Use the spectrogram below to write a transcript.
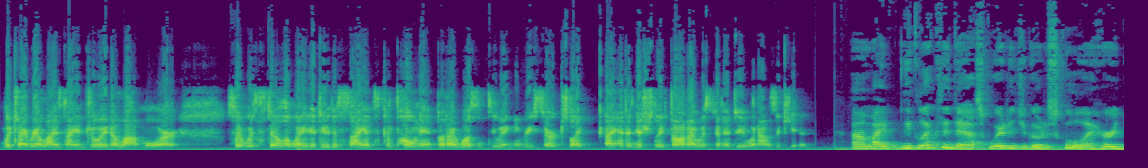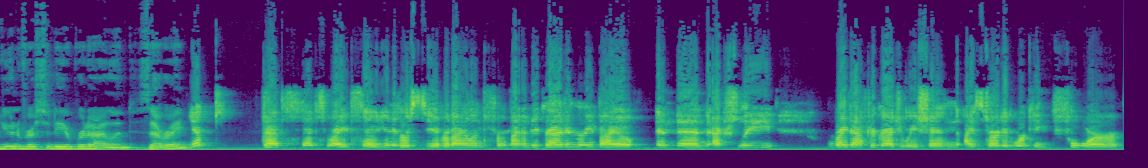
which I realized I enjoyed a lot more. So it was still a way to do the science component, but I wasn't doing the research like I had initially thought I was going to do when I was a kid. Um, I neglected to ask, where did you go to school? I heard University of Rhode Island. Is that right? Yep, that's that's right. So University of Rhode Island for my undergrad in marine bio, and then actually right after graduation, I started working for.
